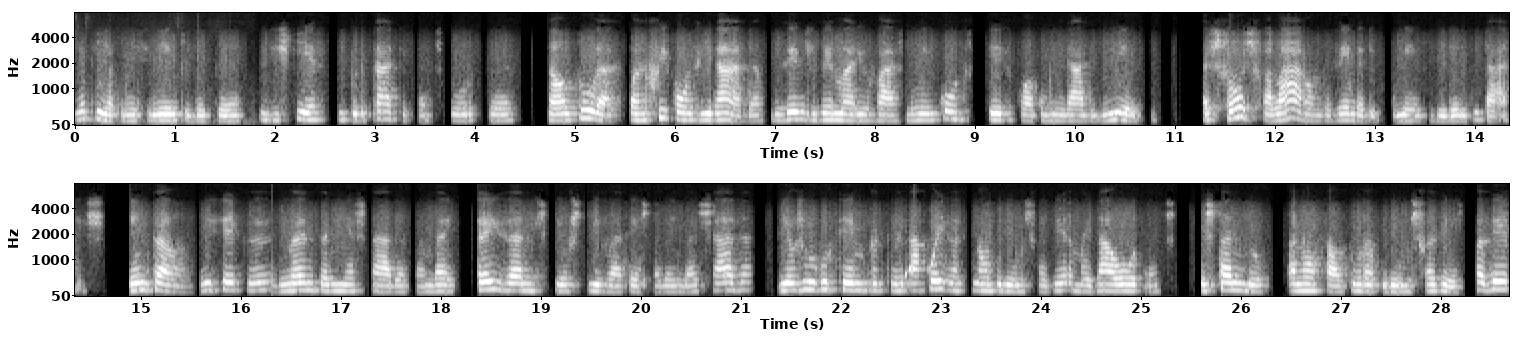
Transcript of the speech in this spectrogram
Eu tinha conhecimento de que existia esse tipo de práticas, porque na altura, quando fui convidada, o presidente José Mário Vaz, num encontro que teve com a comunidade guineense, as pessoas falaram de venda de documentos identitários. Então, por isso é que durante a minha estada também, três anos que eu estive à testa da embaixada, eu julgo sempre que há coisas que não podemos fazer, mas há outras que, estando à nossa altura, podemos fazer. Fazer,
